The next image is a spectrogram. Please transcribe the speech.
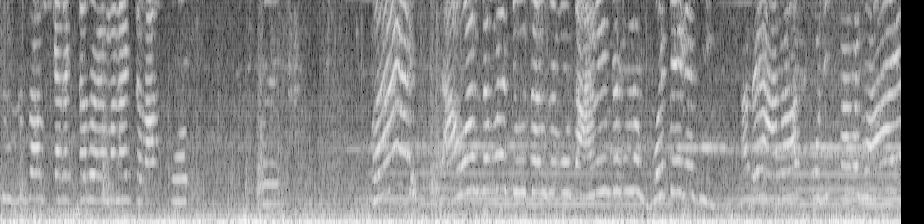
চুজু সাউস ক্যারেক্টার হয়ে মানে একটা রাক্ষস। ভাই আওয়াজ চুজু সাউসের আমি তো শুনে ভয় পেয়ে গেছি। আরে আওয়াজ করিস ভাই।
